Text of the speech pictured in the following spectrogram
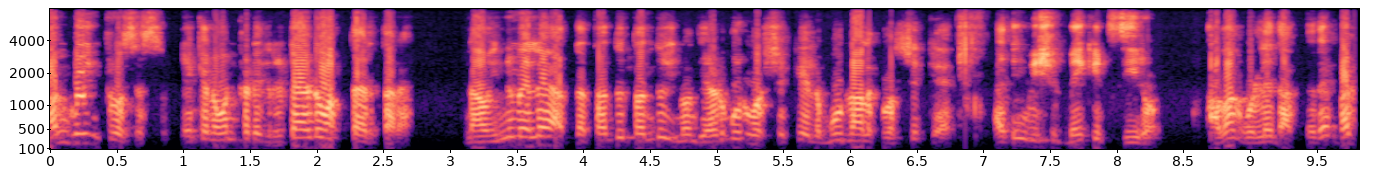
ಆನ್ ಗೋಯಿಂಗ್ ಪ್ರೋಸೆಸ್ ಯಾಕಂದ್ರೆ ಒಂದ್ ಕಡೆಗೆ ರಿಟೈರ್ಡ್ ಆಗ್ತಾ ಇರ್ತಾರೆ. ನಾವು ಇನ್ನು ಮೇಲೆ ಅದನ್ನ ತಂದು ತಂದು ಇನ್ನೊಂದ್ ಎರಡ್ ಮೂರು ವರ್ಷಕ್ಕೆ ಇಲ್ಲ, ಮೂರ್ ನಾಲ್ಕು ವರ್ಷಕ್ಕೆ I think we should make it zero ಅವಾಗ ಒಳ್ಳೇದಾಗ್ತದೆ ಬಟ್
